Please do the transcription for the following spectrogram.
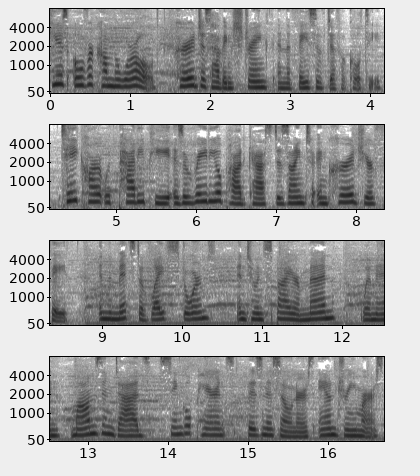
He has overcome the world. Courage is having strength in the face of difficulty. Take Heart with Patty P is a radio podcast designed to encourage your faith in the midst of life's storms and to inspire men, women, moms and dads, single parents, business owners, and dreamers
